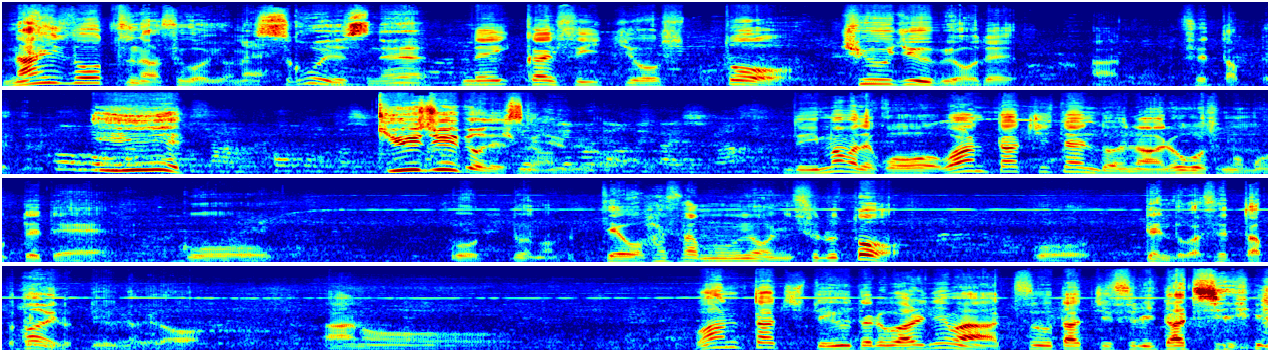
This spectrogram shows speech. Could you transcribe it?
内蔵っつうのはすごいよね。すごいですね。で一回スイッチを押すと90秒であのセットアップできる。ええ。90秒ですか。90秒で今までこうワンタッチテントいうのはロゴスも持っててこうこうどうの手を挟むようにするとこうテントがセットアップできるっていうんだけど、あのーワンタッチって言うてる割にはツータッチスリータッチ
